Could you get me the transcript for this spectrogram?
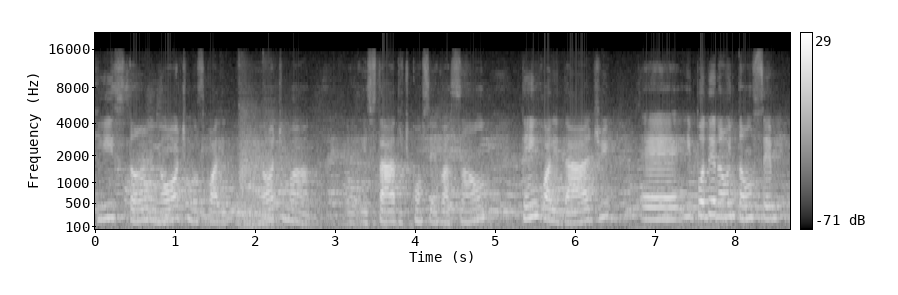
que estão em, ótimas em ótimo é, estado de conservação, têm qualidade e poderão então ser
